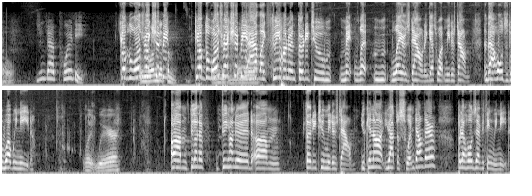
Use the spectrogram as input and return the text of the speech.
Wow, Isn't that pretty? The large wreck should be. some- the large wreck should be at like 332 ma- la- m- layers down, and guess what? Meters down, and that holds what we need. Wait, where? Um, 300, 300, um, 32 meters down. You cannot, you have to swim down there, but it holds everything we need.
